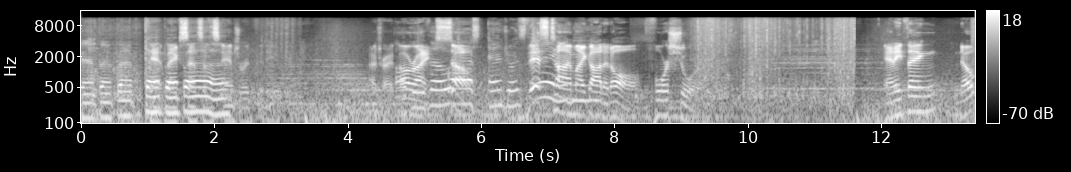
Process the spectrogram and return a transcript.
Bam, bam, bam, bam, Can't bam, make sense of this. Android video. I tried. I'll All be right, the so this time I got it all for sure. Anything? Nope.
